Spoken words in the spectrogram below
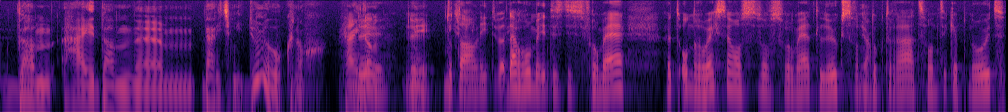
dan ga je dan ehm, daar iets mee doen ook nog? Ga je nee, dan... nee, niks totaal niet. Daarom, het is, het is voor mij, het onderweg zijn was, was voor mij het leukste van Ja. het doctoraat. Want ik heb nooit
